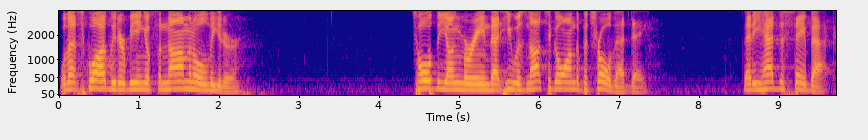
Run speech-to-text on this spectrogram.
Well, that squad leader, being a phenomenal leader, told the young Marine that he was not to go on the patrol that day, that he had to stay back.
